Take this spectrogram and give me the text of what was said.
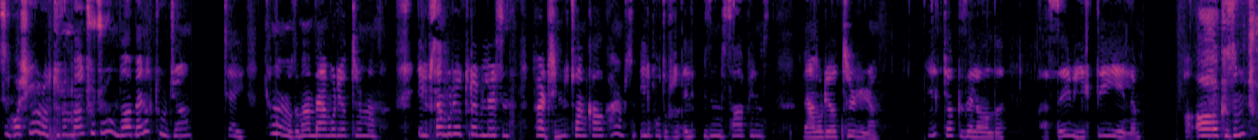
Siz başka yere oturun. Ben çocuğum da ben oturacağım. Şey tamam o zaman ben buraya oturmam. Elif sen buraya oturabilirsin. Kardeşim lütfen kalkar mısın? Elif otursun. Elif bizim misafirimiz. Ben buraya otururum. Evet, çok güzel oldu. Pastayı birlikte yiyelim. Aa kızım çok...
